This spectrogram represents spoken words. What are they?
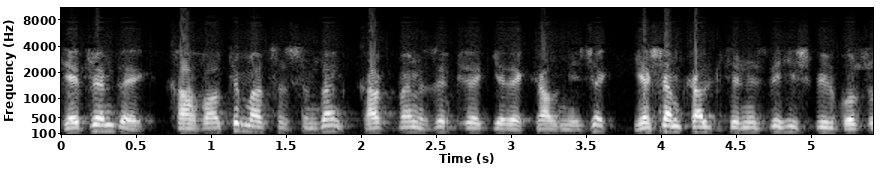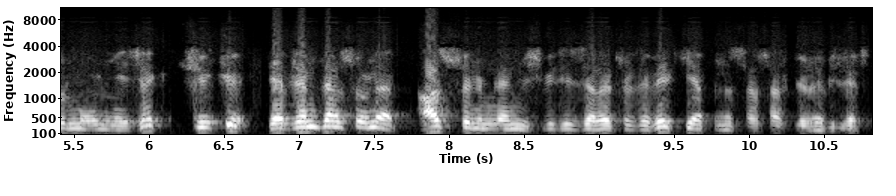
depremde kahvaltı masasından kalkmanıza bile gerek kalmayacak. Yaşam kalitenizde hiçbir bozulma olmayacak. Çünkü depremden sonra az sönümlenmiş bir izolatörde belki yapınız hasar görebilir.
